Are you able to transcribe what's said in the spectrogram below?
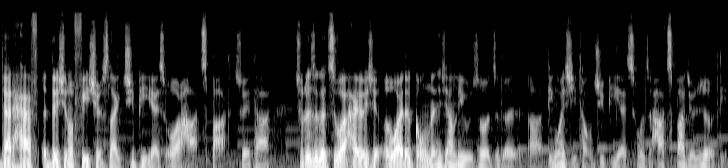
that have additional features like GPS or hotspot，所以它。除了这个之外，还有一些额外的功能，像例如说这个呃定位系统 GPS 或者 Hotspot 就热点。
